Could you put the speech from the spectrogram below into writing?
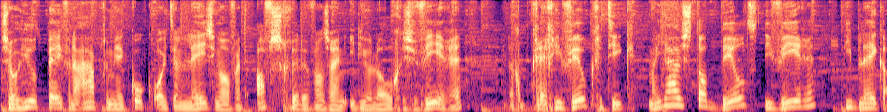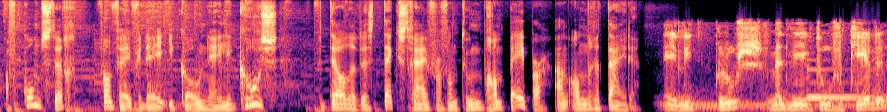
Zo hield PvdA-premier Kok ooit een lezing over het afschudden van zijn ideologische veren. Daarop kreeg hij veel kritiek, maar juist dat beeld, die veren, die bleken afkomstig van VVD-icoon Nelly Kroes, vertelde de tekstschrijver van toen Bram Peper aan andere tijden. Nelly Kroes, met wie ik toen verkeerde,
